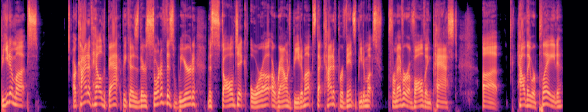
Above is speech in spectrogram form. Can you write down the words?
beat 'em ups are kind of held back because there's sort of this weird nostalgic aura around beat 'em ups that kind of prevents beat 'em ups from ever evolving past uh, how they were played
